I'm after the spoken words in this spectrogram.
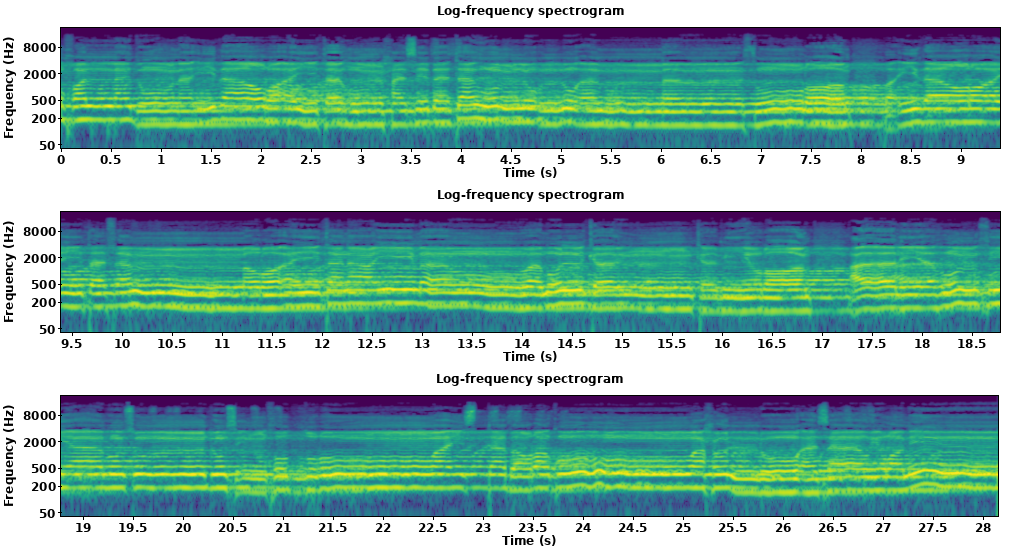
مخلدون إذا رأيتهم حسبتهم لؤلؤا منثورا وإذا رأيت ثم رأيت نعيما وملكا كبيرا عاليهم ثياب سندس خضر واستبرق وحلوا أساور من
